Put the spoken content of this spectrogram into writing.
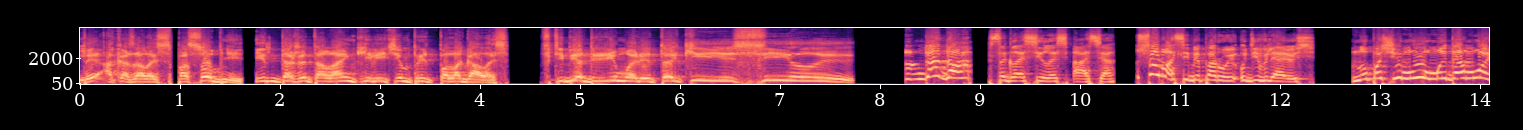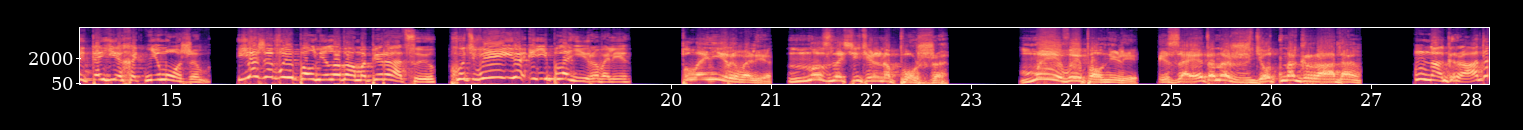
Ты оказалась способней и даже талантливее, чем предполагалось. В тебе дремали такие силы!» «Да-да», — согласилась Ася. «Сама себе порой удивляюсь. Но почему мы домой-то ехать не можем? Я же выполнила вам операцию, хоть вы ее и не планировали». «Планировали, но значительно позже. Мы выполнили, и за это нас ждет награда». «Награда?»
